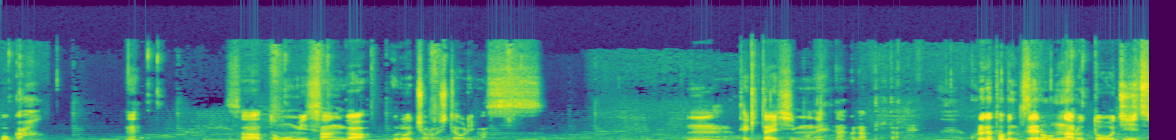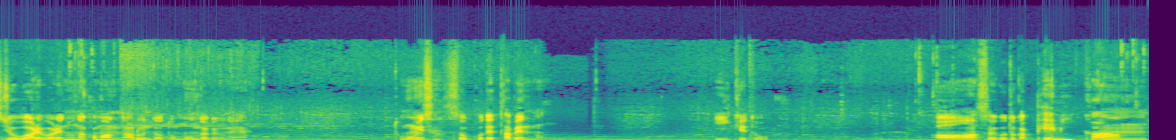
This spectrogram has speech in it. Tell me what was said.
こうか。ね。さあ、ともみさんがうろちょろしております。うん。敵対心もね、なくなってきたね。これが多分ゼロになると事実上我々の仲間になるんだと思うんだけどね。ともみさん、そこで食べんの？いいけど。ああ、そういうことか。ペミカン。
